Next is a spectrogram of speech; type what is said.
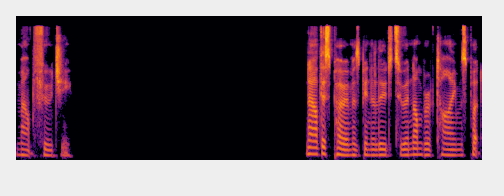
Mount Fuji. Now, this poem has been alluded to a number of times, but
